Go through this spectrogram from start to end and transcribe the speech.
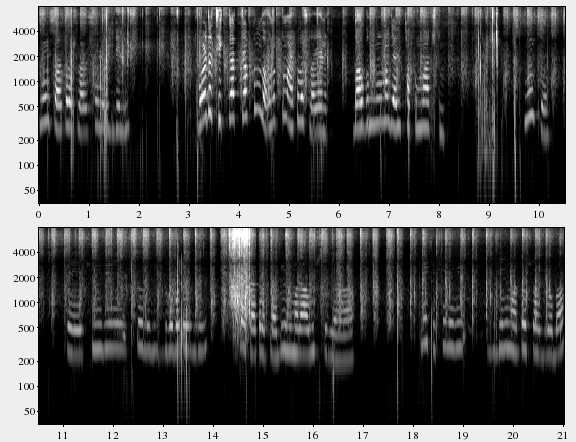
Neyse arkadaşlar şöyle bir gidelim. Bu arada tekli atacaktım da unuttum arkadaşlar yani. Dalgınlığıma geldi takımlı açtım. Neyse. Ee, şimdi şöyle bir drop'a doğru gidelim. Evet arkadaşlar bir numara almıştır ya. Neyse şöyle bir gidelim arkadaşlar drop'a.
